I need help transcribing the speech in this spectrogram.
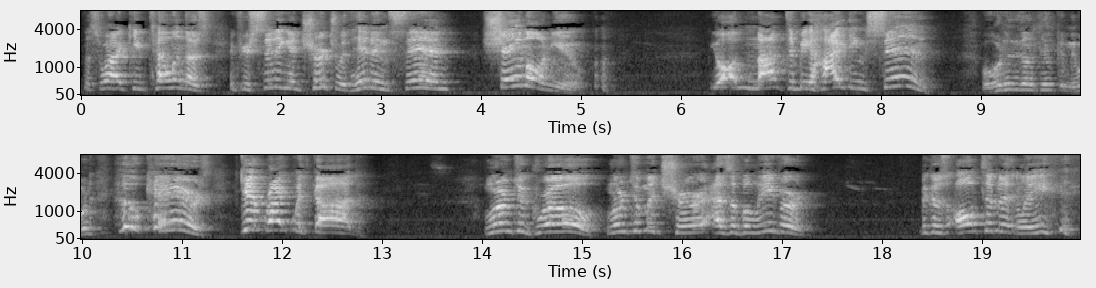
That's why I keep telling us if you're sitting in church with hidden sin, shame on you. You ought not to be hiding sin. Well, what are they going to think of me? What, who cares? Get right with God. Learn to grow. Learn to mature as a believer. Because ultimately,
